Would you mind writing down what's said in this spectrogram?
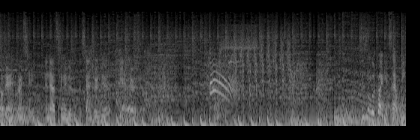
Okay, I see. And now it's gonna go to the center and do it? Yeah, there we go. Doesn't look like it's that weak.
